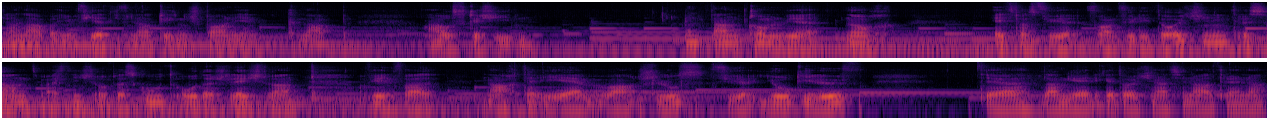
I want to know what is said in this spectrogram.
dann aber im Viertelfinale gegen Spanien knapp ausgeschieden. Und dann kommen wir noch etwas für, vor allem für die Deutschen interessant, weiß nicht, ob das gut oder schlecht war. Auf jeden Fall nach der EM war Schluss für Jogi Löw, der langjährige deutsche Nationaltrainer,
